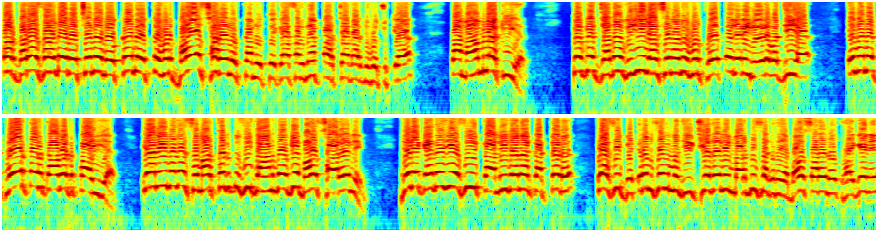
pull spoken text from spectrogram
ਪਰ ਦਰਅਸਲ ਦੇ ਵਿੱਚ ਇਹਨਾਂ ਲੋਕਾਂ ਦੇ ਉੱਤੇ ਹੁਣ ਬਹੁਤ ਸਾਰੇ ਲੋਕਾਂ ਦੇ ਉੱਤੇ ਕਹਿ ਸਕਦੇ ਆ ਪਰਚਾ ਦਰਜ ਹੋ ਚੁੱਕਿਆ ਤਾਂ ਮਾਮਲਾ ਕੀ ਹੈ? ਕਿਉਂਕਿ ਜਦੋਂ ਵਿਜੀਲੈਂਸ ਇਹਨਾਂ ਨੂੰ ਹੁਣ ਫੇਰ ਤੋਂ ਜਿਹੜੀ ਰੇਡ ਵੱਜੀ ਹੈ, ਇਹਨਾਂ ਨੇ ਫੇਰ ਤੋਂ ਰੁਕਾਵਟ ਪਾਈ ਹੈ। ਯਾਨੀ ਇਹਨਾਂ ਦੇ ਸਮਰਥਕ ਤੁਸੀਂ ਜਾਣਦੇ ਹੋ ਕਿ ਬਹੁਤ ਸਾਰੇ ਨੇ, ਜਿਹੜੇ ਕਹਿੰਦੇ ਜੀ ਅਸੀਂ ਅਕਾਲੀ ਦਲ ਨਾਲ ਕੱਟੜ ਤੇ ਅਸੀਂ ਵਿਕਰਮ ਸਿੰਘ ਮਜੀਠੀਆ ਦੇ ਲਈ ਮਰ ਵੀ ਸਕਦੇ ਹਾਂ। ਬਹੁਤ ਸਾਰੇ ਲੋਕ ਹੈਗੇ ਨੇ।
